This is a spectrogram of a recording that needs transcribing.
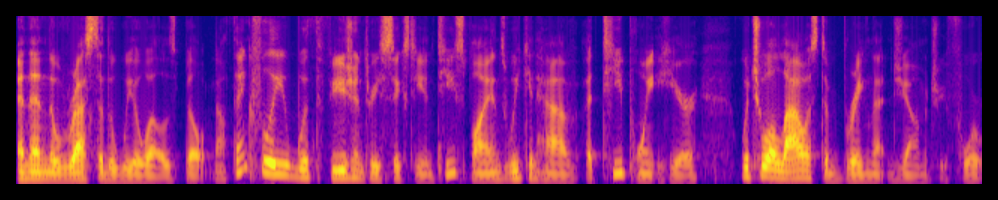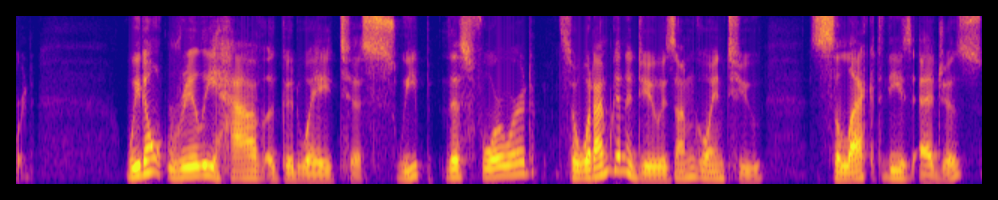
and then the rest of the wheel well is built. Now, thankfully, with Fusion 360 and T-splines, we can have a T-point here, which will allow us to bring that geometry forward. We don't really have a good way to sweep this forward. So what I'm going to do is I'm going to select these edges,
